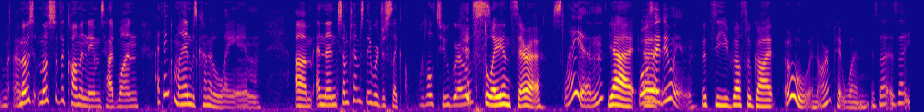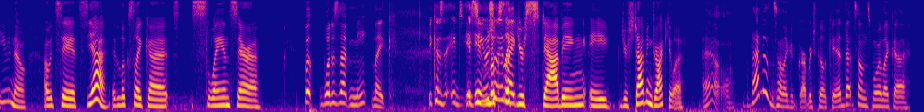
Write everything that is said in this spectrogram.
I'm- I- Most most of the common names had one. I think mine was kind of lame. Um, and then sometimes they were just like a little too gross. Slay and Sarah. Slaying. Yeah. What was uh, I doing? Let's see. You've also got oh an armpit one. Is that is that you? No, I would say it's yeah. It looks like uh, Slay and Sarah. But what does that mean? Like, because it, it's It, usually looks like, like you're stabbing a you're stabbing Dracula. Oh, that doesn't sound like a garbage pail kid. That sounds more like a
